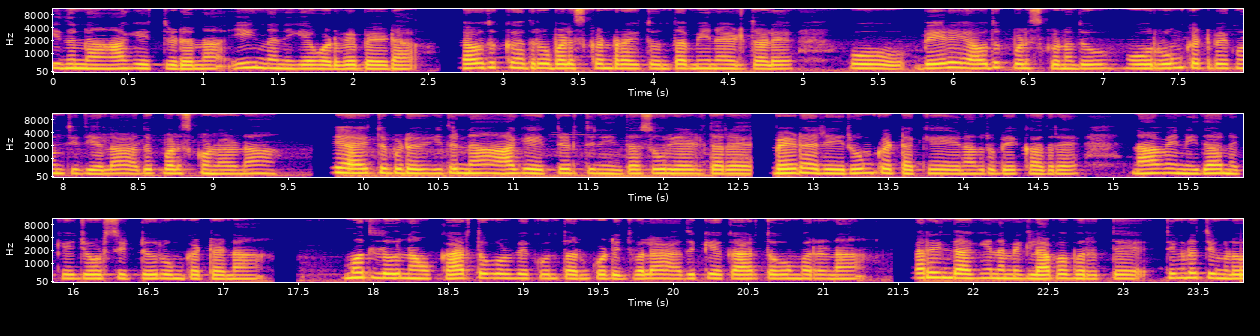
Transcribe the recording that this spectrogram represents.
ಇದನ್ನು ಹಾಗೆ ಎತ್ತಿಡೋಣ. ಈಗ ನನಗೆ ಒಡವೆ ಬೇಡ. ಯಾವುದಕ್ಕಾದರೂ ಬಳಸ್ಕೊಂಡ್ರಾಯ್ತು ಅಂತ ಮೀನಾ ಹೇಳ್ತಾಳೆ. ಓ, ಬೇರೆ ಯಾವುದಕ್ಕೆ ಬಳಸ್ಕೊಳೋದು? ಓ, ರೂಮ್ ಕಟ್ಟಬೇಕು ಅಂತಿದೆಯಲ್ಲ ಅದಕ್ಕೆ ಬಳಸ್ಕೊಳ್ಳೋಣ. ಆಯಿತು ಬಿಡು, ಇದನ್ನ ಹಾಗೆ ಎತ್ತಿಡ್ತೀನಿ ಅಂತ ಸೂರ್ಯ ಹೇಳ್ತಾರೆ. ಬೇಡ ರೀ ರೂಮ್ ಕಟ್ಟಕ್ಕೆ ಏನಾದರೂ ಬೇಕಾದ್ರೆ ನಾವೇ ನಿಧಾನಕ್ಕೆ ಜೋಡಿಸಿಟ್ಟು ರೂಮ್ ಕಟ್ಟೋಣ. ಮೊದಲು ನಾವು ಕಾರ್ ತೊಗೊಳ್ಬೇಕು ಅಂತ ಅಂದ್ಕೊಂಡಿದ್ವಲ್ಲ ಅದಕ್ಕೆ ಕಾರ್ ತೊಗೊಂಬರೋಣ. ಕಾರಿಂದಾಗಿ ನಮಗೆ ಲಾಭ ಬರುತ್ತೆ, ತಿಂಗಳು ತಿಂಗಳು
